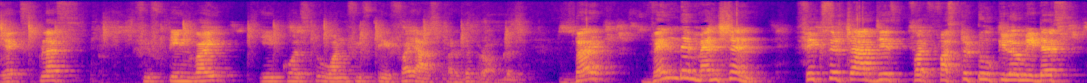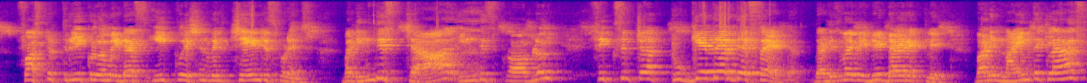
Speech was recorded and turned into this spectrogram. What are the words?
x plus 15y equals to 155 as per the problem. But when they mention fixed charges for first 2 kilometers first 3 kilometers equation will change students but in this chart in this problem charge together they said that is why we did directly but in ninth class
